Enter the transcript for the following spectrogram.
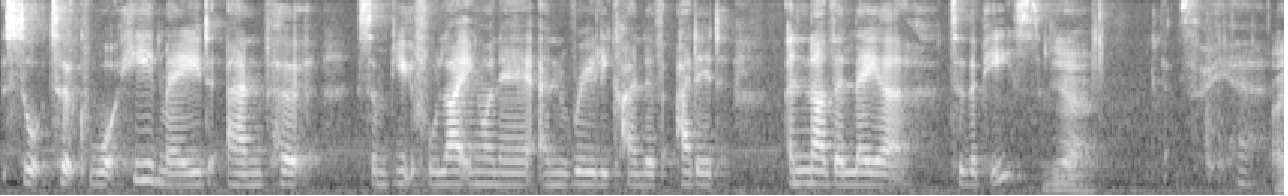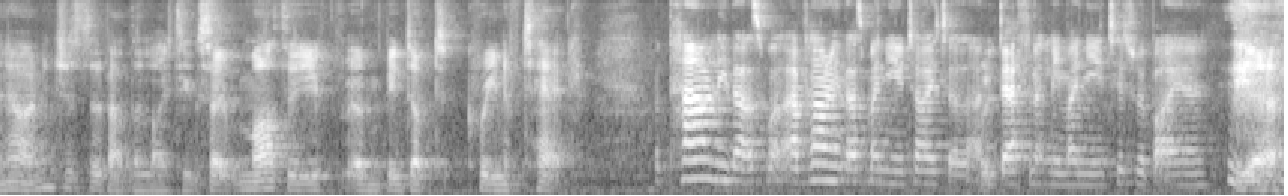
sort took what he'd made and put some beautiful lighting on it and really kind of added another layer to the piece. Yeah. So yeah. I know. I'm interested about the lighting. So Martha, you've um, been dubbed Queen of Tech. Apparently that's what. Apparently that's my new title, and Wait. definitely my new Twitter bio. Yeah.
